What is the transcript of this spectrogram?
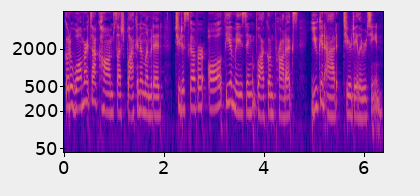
Go to walmart.com slash black and unlimited to discover all the amazing black owned products you can add to your daily routine.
